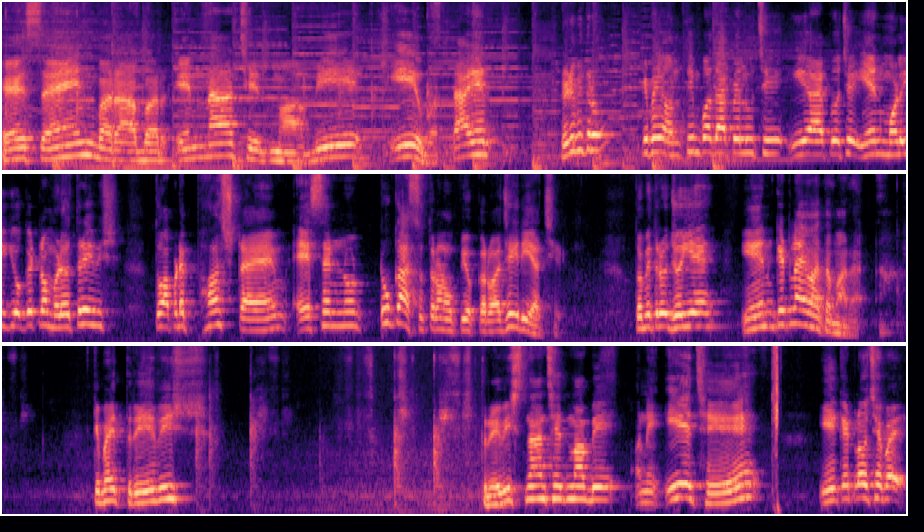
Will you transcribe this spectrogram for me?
એસ એન બરાબર એનના છેદમાં બે એ વત્તા એન રેડી મિત્રો? કે ભાઈ અંતિમ પદ આપેલું છે, એ આપ્યો છે એન મળી ગયો, કેટલો મળ્યો? ત્રેવીસ. તો આપણે ફર્સ્ટ ટાઈમ એસએનનો ટૂંકા સૂત્રનો ઉપયોગ કરવા જઈ રહ્યા છીએ. તો મિત્રો જોઈએ એન કેટલા આવ્યા તમારા? કે ભાઈ ત્રેવીસ. ત્રેવીસના છેદમાં બે અને એ છે, એ કેટલો છે ભાઈ?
